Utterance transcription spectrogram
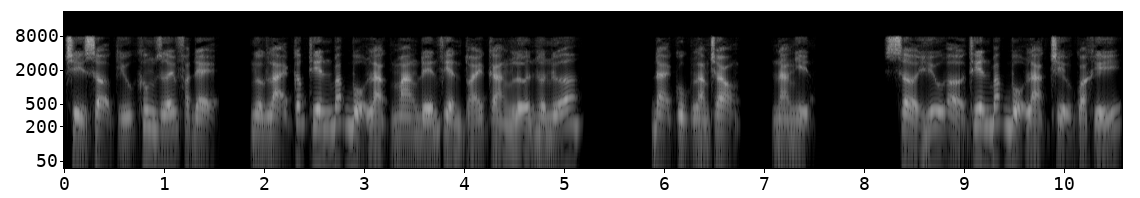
Chỉ sợ cứu không dưới phạt đệ, ngược lại cấp thiên bắc bộ lạc mang đến phiền toái càng lớn hơn nữa. Đại cục làm trọng, nàng nhịn. Sở hưu ở thiên bắc bộ lạc chịu qua khí,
